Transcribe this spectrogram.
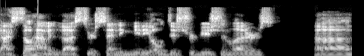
I still have investors sending me the old distribution letters uh,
